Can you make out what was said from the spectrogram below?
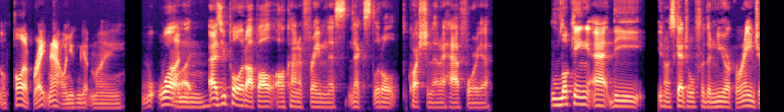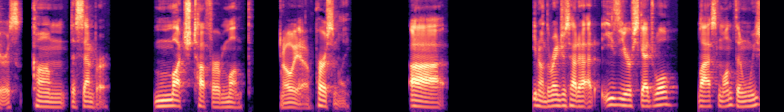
I'll pull it up right now, and you can get my. Well, uh, un... as you pull it up, I'll I'll kind of frame this next little question that I have for you. Looking at the you know schedule for the New York Rangers come December, much tougher month. Oh yeah, personally, uh, you know the Rangers had an easier schedule last month, and we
